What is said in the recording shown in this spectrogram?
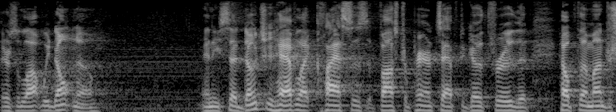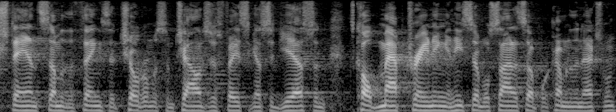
there's a lot we don't know. And he said, Don't you have like classes that foster parents have to go through that help them understand some of the things that children with some challenges facing? I said, Yes. And it's called MAPP training. And he said, Well, sign us up. We're coming to the next one.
